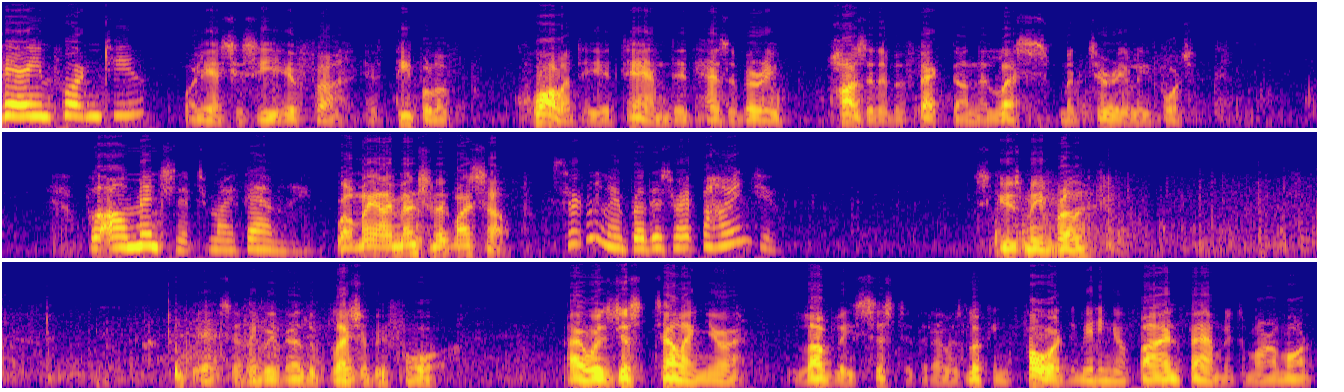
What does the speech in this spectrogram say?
Very important to you? Well, yes, you see, if, uh, if people of quality attend, it has a very positive effect on the less materially fortunate. Well, I'll mention it to my family. Well, may I mention it myself? Certainly, my brother's right behind you. Excuse me, brother? Yes, I think we've had the pleasure before. I was just telling your lovely sister that I was looking forward to meeting your fine family tomorrow morning.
